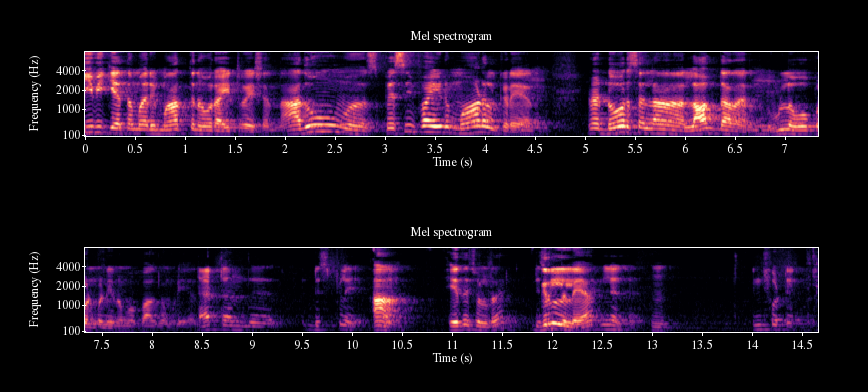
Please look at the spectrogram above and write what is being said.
ஈவிக்கு ஏற்ற மாதிரி மாற்றின ஒரு ஐட்ரேஷன் அதுவும் ஸ்பெசிஃபைடு மாடல் கிடையாது. ஏன்னா டோர்ஸ் எல்லாம் லாக்டாக தான் இருந்தது. உள்ளே ஓப்பன் பண்ணி நம்ம பார்க்க முடியாது. அந்த டிஸ்ப்ளே ஆ எதை சொல்கிற grill இல்லையா? இல்ல இல்ல. இன்ஃபோடெயின்மெண்ட்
